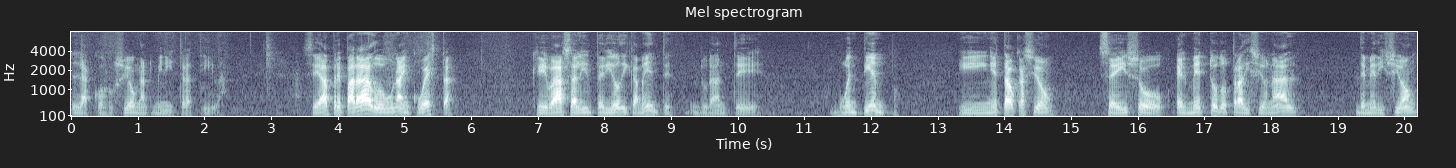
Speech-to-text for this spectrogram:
la corrupción administrativa. Se ha preparado una encuesta que va a salir periódicamente durante buen tiempo y en esta ocasión se hizo el método tradicional de medición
